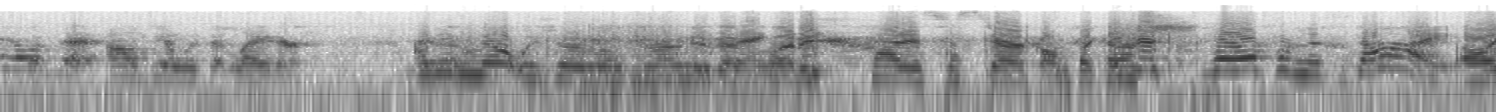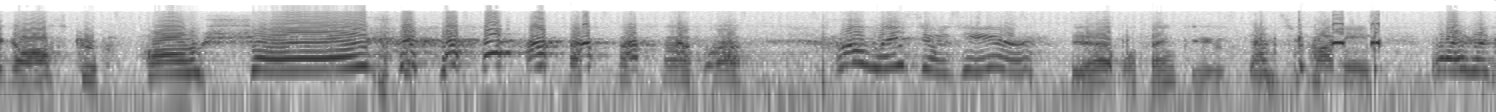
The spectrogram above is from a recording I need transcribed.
hell is that? I'll deal with it later. I didn't know it was your little drone Is that thing. funny? That is hysterical. Like, it oh, just fell from the sky. I like Oscar. Oh shit! well, at least it was here. yeah, well, thank you. That's funny. But I heard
